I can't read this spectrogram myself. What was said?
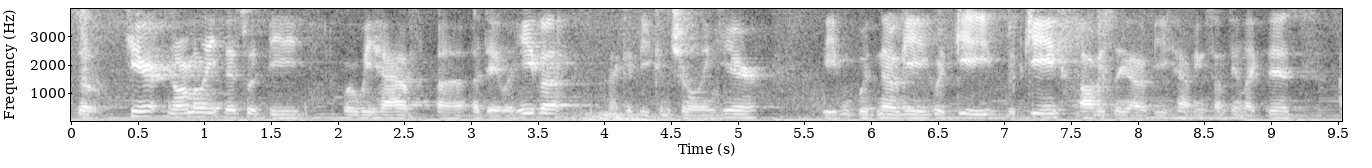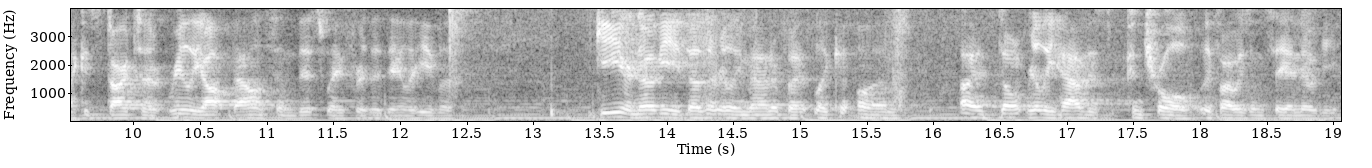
So here, normally this would be where we have uh, a De La Riva. that could be controlling here. Even with no gi, with gi, with gi, obviously I would be having something like this. I could start to really off balance him this way for the De La Riva. Gi or no gi, it doesn't really matter, but like um, I don't really have his control if I was in say a nogi.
